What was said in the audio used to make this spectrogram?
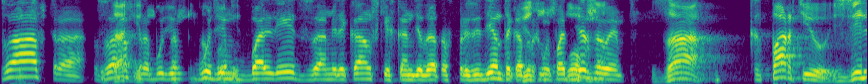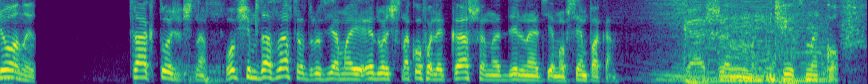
завтра, завтра будем, будем болеть за американских кандидатов в президенты, которых Безусловно. мы поддерживаем. За партию зеленых. Так точно. В общем, до завтра, друзья мои. Эдвард Чесноков, Олег Кашин. Отдельная тема. Всем пока. Кашин, Чесноков.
